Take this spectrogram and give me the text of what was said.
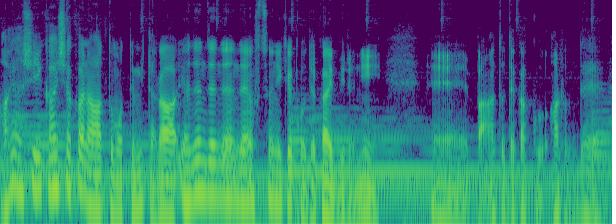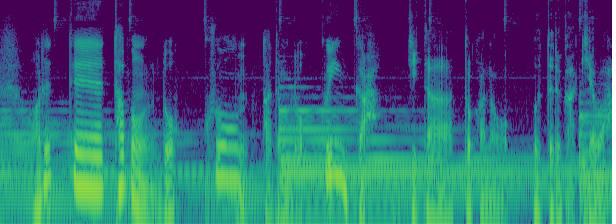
怪しい会社かなと思って見たら、いや、全然全然普通に結構でかいビルに、えー、バーンとでかくあるんで、あれって多分ロックオン、あ、でもロックインか、ギターとかの売ってる楽器屋は。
